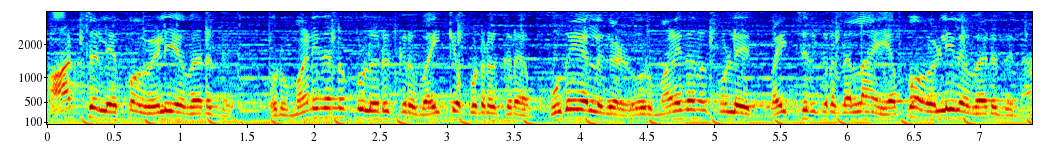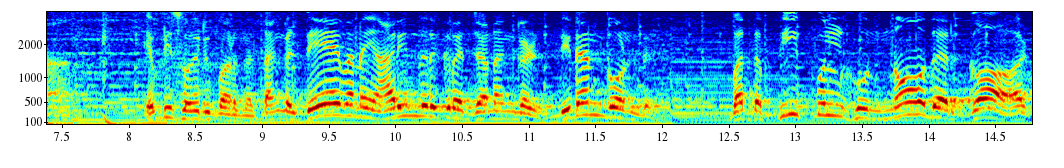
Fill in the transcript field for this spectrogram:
ஆற்றல் எப்போ வெளியே வருது? ஒரு மனிதனுக்குள்ள இருக்கிற வைக்கப்பட்டிருக்கிற புதையல்கள் ஒரு மனிதனுக்குள்ளே வைச்சிருக்கிறதெல்லாம் எப்போ வெளியில் வருதுன்னா எப்படி சொல்லிட்டு பாருங்க? தங்கள் தேவனை அறிந்திருக்கிற ஜனங்கள் திடன் கொண்டு but the people who know their God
